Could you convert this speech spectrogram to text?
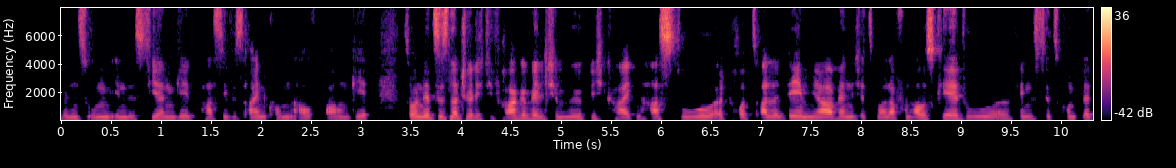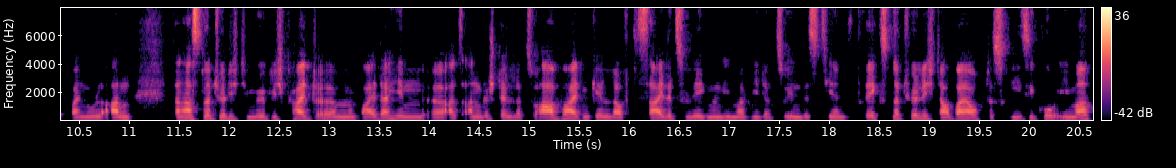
wenn es um Investieren geht, passives Einkommen aufbauen geht. So, und jetzt ist natürlich die Frage, welche Möglichkeiten hast du äh, trotz alledem? Ja, wenn ich jetzt mal davon ausgehe, du äh, fängst jetzt komplett bei Null an, dann hast du natürlich die Möglichkeit, ähm, weiterhin äh, als Angestellter zu arbeiten, Geld auf die Seite zu legen und immer wieder zu investieren. Du trägst natürlich dabei auch das Risiko immer,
